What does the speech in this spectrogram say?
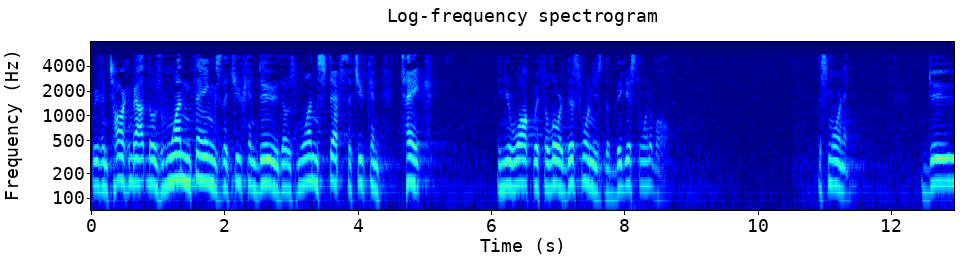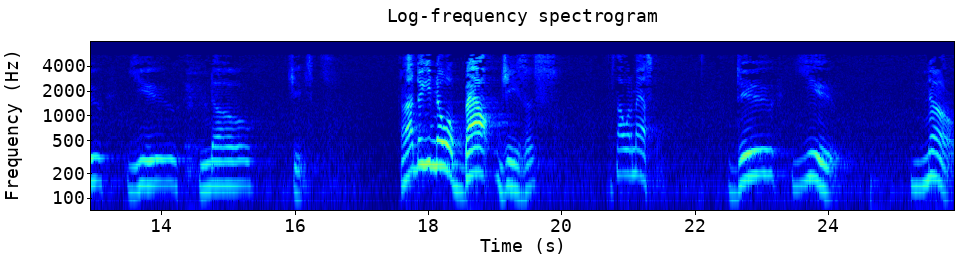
We've been talking about those one things that you can do, those one steps that you can take in your walk with the Lord, this one is the biggest one of all. This morning, do you know Jesus? Now, do you know about Jesus? That's not what I'm asking. Do you know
